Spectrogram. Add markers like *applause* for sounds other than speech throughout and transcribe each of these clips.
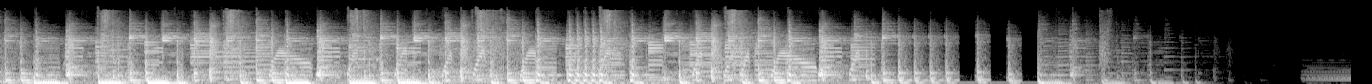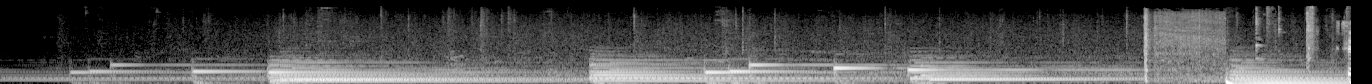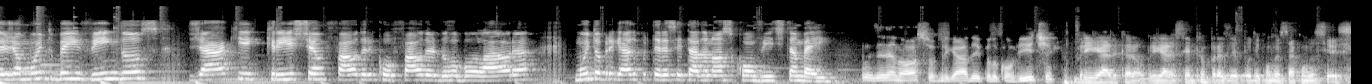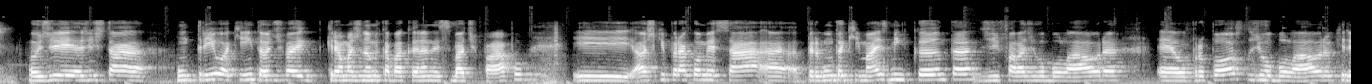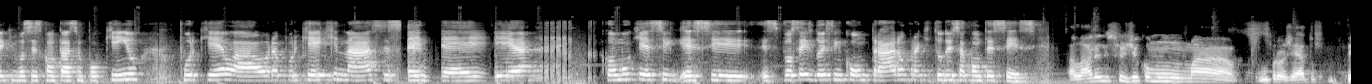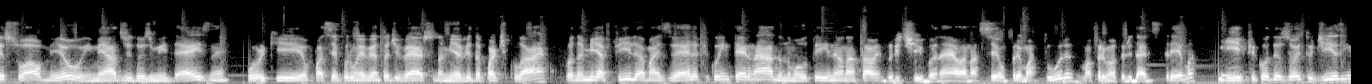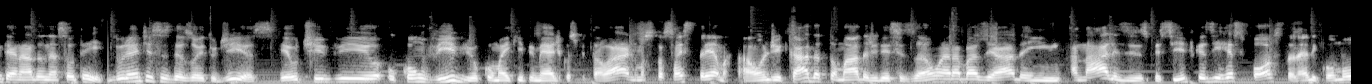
Sejam muito bem-vindos, Jaque, Christian, founder e co-founder do Robô Laura. Muito obrigado por ter aceitado o nosso convite também. Prazer é nosso, obrigado aí pelo convite. Obrigado, Carol. Obrigado, é sempre um prazer poder conversar com vocês. Hoje a gente está um trio aqui, então a gente vai criar uma dinâmica bacana nesse bate-papo. E acho que para começar, a pergunta que mais me encanta de falar de Robô Laura é, o propósito de Robô Laura. Eu queria que vocês contassem um pouquinho por que Laura, por que que nasce essa ideia, como que esse, esse, esse vocês dois se encontraram para que tudo isso acontecesse. A Laura ele surgiu como uma, um projeto pessoal meu em meados de 2010, né? Porque eu passei por um evento adverso na minha vida particular, quando a minha filha mais velha ficou internada numa UTI neonatal em Curitiba, né? Ela nasceu prematura, uma prematuridade extrema, e ficou 18 dias internada nessa UTI. Durante esses 18 dias, eu tive o convívio com uma equipe médica hospitalar numa situação extrema, onde cada tomada de decisão era baseada em análises específicas e resposta, né? De como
